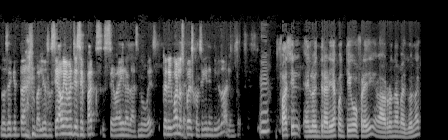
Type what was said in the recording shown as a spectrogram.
no sé qué tan valioso sea. Obviamente ese pack se va a ir a las nubes, pero igual los puedes conseguir individual, entonces. Mm, Fácil, eh, ¿lo entrarías contigo, Freddy, a Ronald McDonald?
